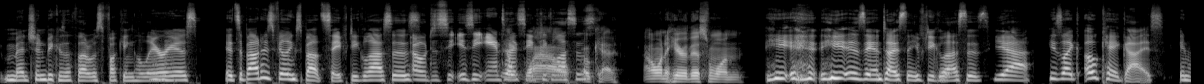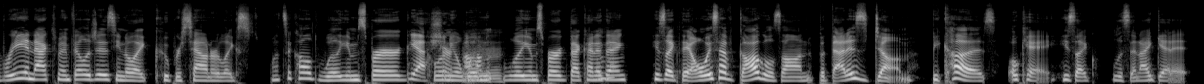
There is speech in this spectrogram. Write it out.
mention because I thought it was fucking hilarious. It's about his feelings about safety glasses. Oh, does he, is he anti-safety Wow. glasses? Okay. I want to hear this one. He he is anti-safety glasses. Yeah. He's like, "Okay, guys. In reenactment villages, you know like Cooperstown or like what's it called? Williamsburg, Yeah, sure. Colonial Uh-huh. Wil- Williamsburg, that kind of Mhm. thing." He's like, "They always have goggles on, but that is dumb because, okay." He's like, "Listen, I get it.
